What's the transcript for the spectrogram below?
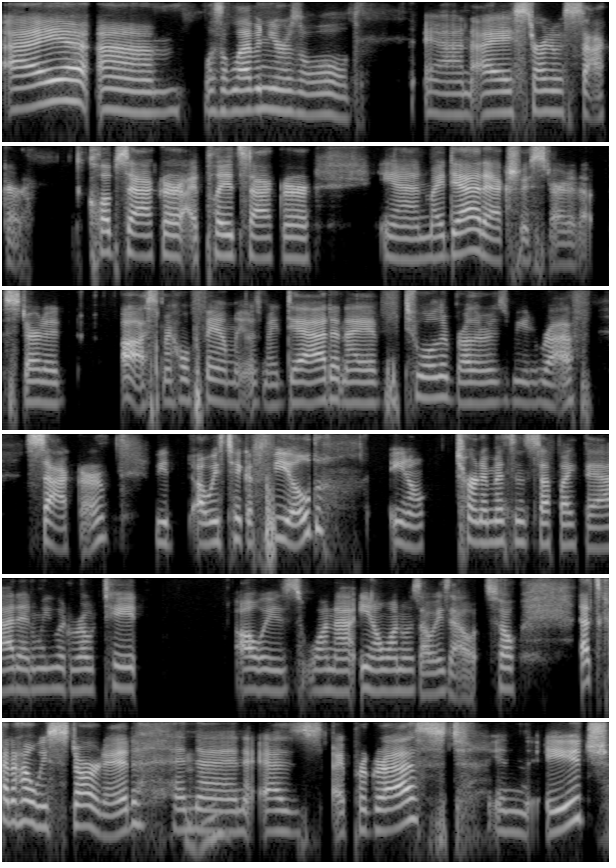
I um, was 11 years old and I started with soccer, club soccer. I played soccer, and my dad actually started up, started us, my whole family. It was my dad and I have two older brothers. We'd ref soccer. We'd always take a field, you know, tournaments and stuff like that and we would rotate always one out you know one was always out. So that's kind of how we started. And mm-hmm. then as i progressed in age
